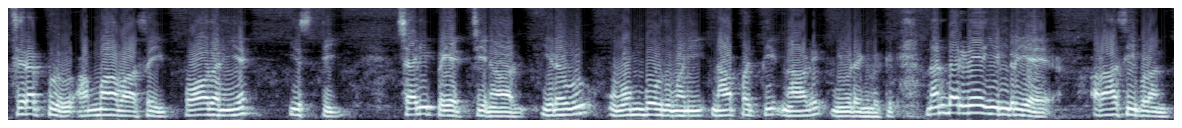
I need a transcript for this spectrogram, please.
சிறப்பு அமாவாசை போதனிய இஷ்டி. சனி பெயர்ச்சி நாள் இரவு ஒம்பது மணி நாற்பத்தி நாலு நிமிடங்களுக்கு. நண்பர்களே இன்றைய ராசி பலன்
